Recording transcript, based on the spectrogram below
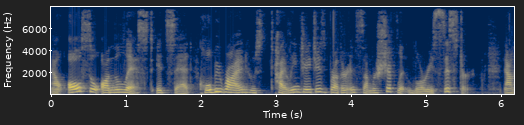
Now, also on the list, it said Colby Ryan, who's Tylee and JJ's brother, and Summer Shiflett, Lori's sister. Now,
